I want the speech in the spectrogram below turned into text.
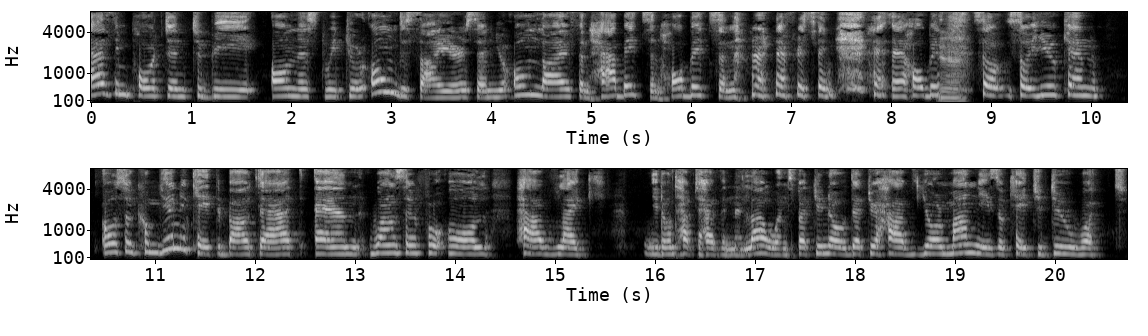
as important to be honest with your own desires and your own life and habits and hobbies and everything, uh, hobbies. Yeah. So so you can also communicate about that and once and for all have like you don't have to have an allowance, but you know that you have your money is okay to do what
